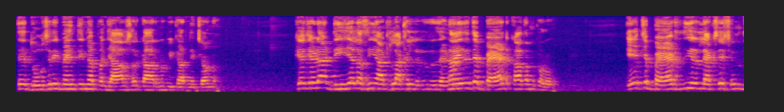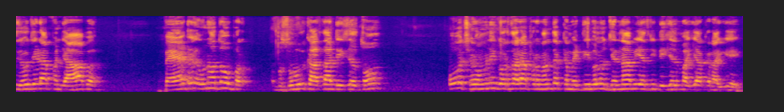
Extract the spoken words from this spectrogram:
ਤੇ ਦੂਸਰੀ ਬੇਨਤੀ ਮੈਂ ਪੰਜਾਬ ਸਰਕਾਰ ਨੂੰ ਵੀ ਕਰਨੀ ਚਾਹੁੰਦਾ। ਕਿ ਜਿਹੜਾ ਡੀਜ਼ਲ ਅਸੀਂ 8 ਲੱਖ ਲੀਟਰ ਦੇਣਾ ਇਹਦੇ ਤੇ ਬੈਟ ਖਤਮ ਕਰੋ। ਇਹ ਚ ਬੈਟ ਦੀ ਰਿਲੈਕਸੇਸ਼ਨ ਦਿਓ ਜਿਹੜਾ ਪੰਜਾਬ ਬੈਟ ਉਹਨਾਂ ਤੋਂ ਵਰ- ਵਸੂਲ ਕਰਦਾ ਡੀਜ਼ਲ ਤੋਂ। ਉਹ ਸ਼੍ਰੋਮਣੀ ਗੁਰਦੁਆਰਾ ਪ੍ਰਬੰਧਕ ਕਮੇਟੀ ਵੱਲੋਂ ਜਿੰਨਾ ਵੀ ਅਸੀਂ ਡੀਜ਼ਲ ਮੁਹੱਈਆ ਕਰਾਈਏ,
